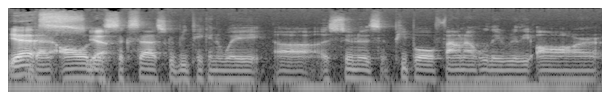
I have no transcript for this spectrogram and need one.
Yes, That all yeah. this success could be taken away uh, as soon as people found out who they really are,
